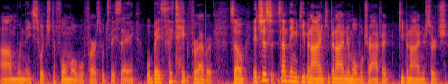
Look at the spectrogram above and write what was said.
um, when they switch to full mobile first, which they say will basically take forever. So it's just something to keep an eye on. Keep an eye on your mobile traffic. Keep an eye on your search,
